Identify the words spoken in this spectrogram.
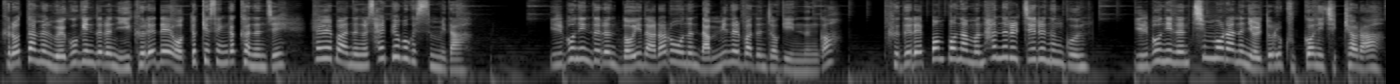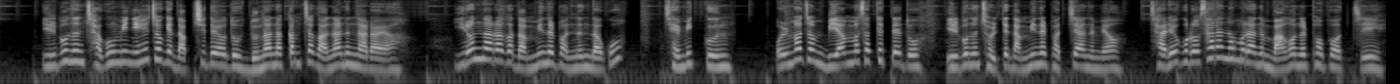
그렇다면 외국인들은 이 글에 대해 어떻게 생각하는지 해외 반응을 살펴보겠습니다. 일본인들은 너희 나라로 오는 난민을 받은 적이 있는가? 그들의 뻔뻔함은 하늘을 찌르는군. 일본인은 침몰하는 열도를 굳건히 지켜라. 일본은 자국민이 해적에 납치되어도 눈 하나 깜짝 안 하는 나라야. 이런 나라가 난민을 받는다고? 재밌군. 얼마 전 미얀마 사태 때도 일본은 절대 난민을 받지 않으며 자력으로 살아남으라는 망언을 퍼부었지.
